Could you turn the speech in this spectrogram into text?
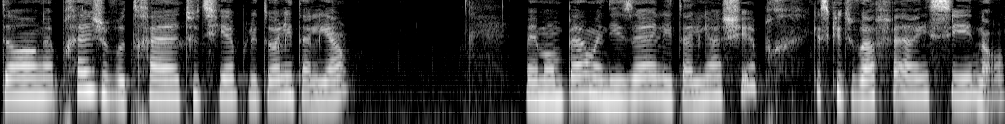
Donc après, je voudrais étudier plutôt l'italien. Mais mon père me disait, l'italien à Chypre, qu'est-ce que tu vas faire ici? Non.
